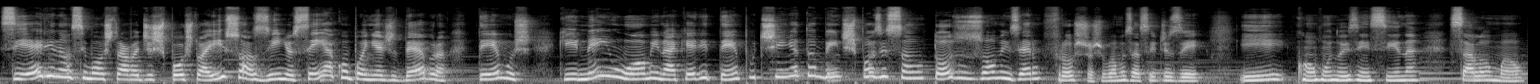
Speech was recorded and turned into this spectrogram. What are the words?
Se ele não se mostrava disposto a ir sozinho, sem a companhia de Débora, temos que nenhum homem naquele tempo tinha também disposição. Todos os homens eram frouxos, vamos assim dizer. E, como nos ensina Salomão,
